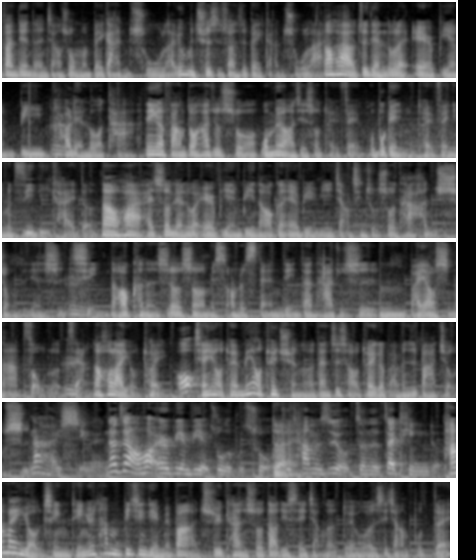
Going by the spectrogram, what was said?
饭店的人讲说我们被赶出来，因为我们确实算是被赶出来。然后后来我就联络了 Airbnb，还有联络他那个房东，他就说我没有要接受退费，我不给你们退费，你们自己离开的。那后来还是联络 Airbnb，然后跟 Airbnb 讲清楚说他很凶这件事情，然后可能是有什么 misunderstanding，但他就是嗯把钥匙拿走了这样。那后来有退，哦，钱有退，没有退全额，但至少退个百分之八九十。那还行哎，那这样的话 Airbnb 也做的不错，对，他们是有真的在听的，他们有。倾听，因为他们毕竟也没办法去看说到底谁讲的对或者谁讲的不对，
